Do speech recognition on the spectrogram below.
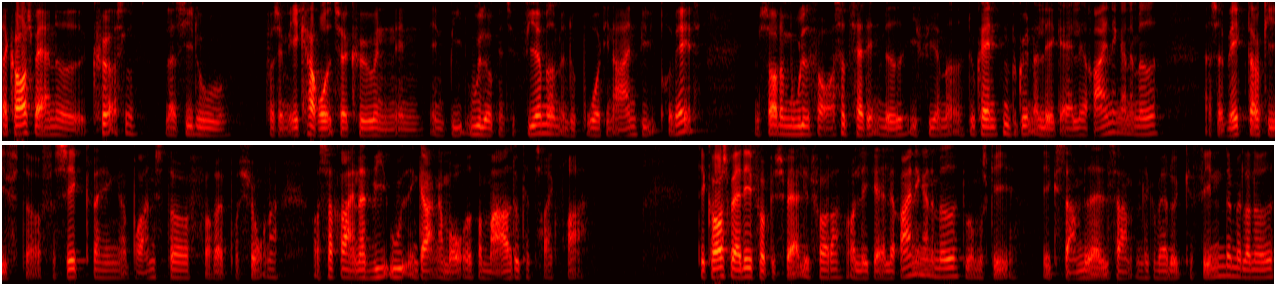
Der kan også være noget kørsel. Lad os sige, du for eksempel ikke har råd til at købe en, en, en bil udelukkende til firmaet, men du bruger din egen bil privat, så er der mulighed for også at tage den med i firmaet. Du kan enten begynde at lægge alle regningerne med, altså vægtafgifter og forsikring og brændstof og reparationer, og så regner vi ud en gang om året, hvor meget du kan trække fra. Det kan også være, at det er for besværligt for dig at lægge alle regningerne med. Du har måske ikke samlet alle sammen. Det kan være, at du ikke kan finde dem eller noget.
